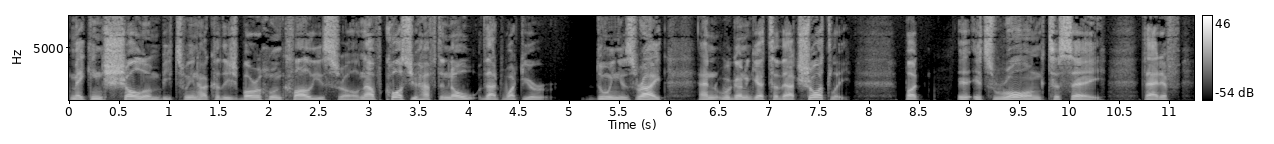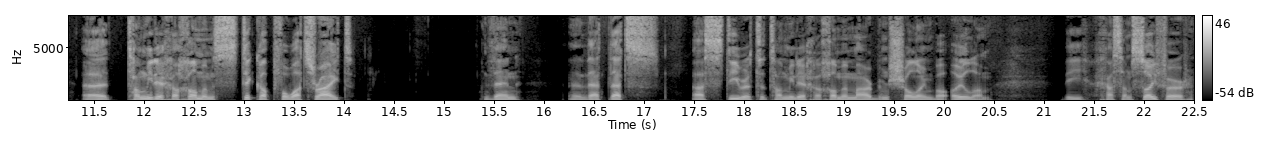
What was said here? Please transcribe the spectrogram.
making shalom between Hakadosh Baruch Hu and Klal Yisrael. Now, of course, you have to know that what you're doing is right, and we're going to get to that shortly. But it's wrong to say that if uh, Talmidei Chachamim stick up for what's right, then uh, that that's a stira to Talmidei Chachamim Marbim Shalom Ba'olam. The Chasam Sofer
